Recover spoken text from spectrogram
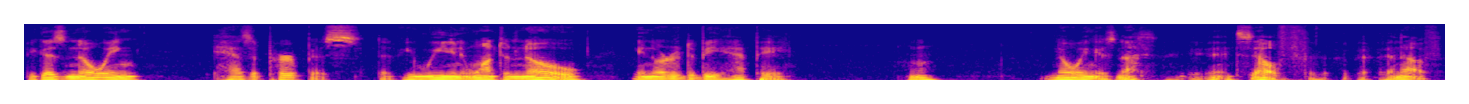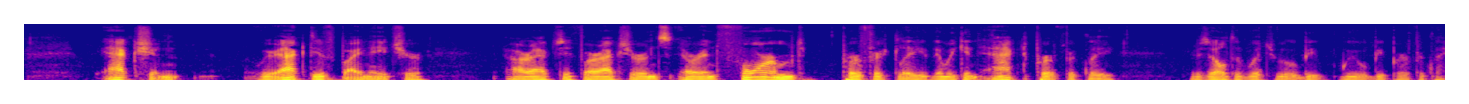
Because knowing has a purpose that we want to know in order to be happy. Hmm? Knowing is not in itself enough. Action, we're active by nature. Our action, if our actions are informed perfectly, then we can act perfectly The result of which we will be we will be perfectly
